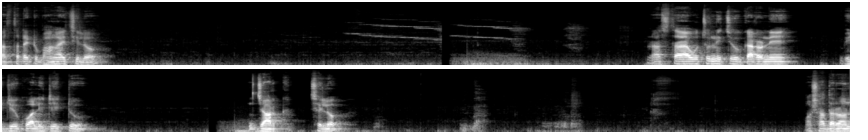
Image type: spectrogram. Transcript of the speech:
রাস্তাটা একটু ভাঙাই ছিল রাস্তা উঁচু নিচু কারণে ভিডিও কোয়ালিটি একটু জার্ক ছিল। অসাধারণ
